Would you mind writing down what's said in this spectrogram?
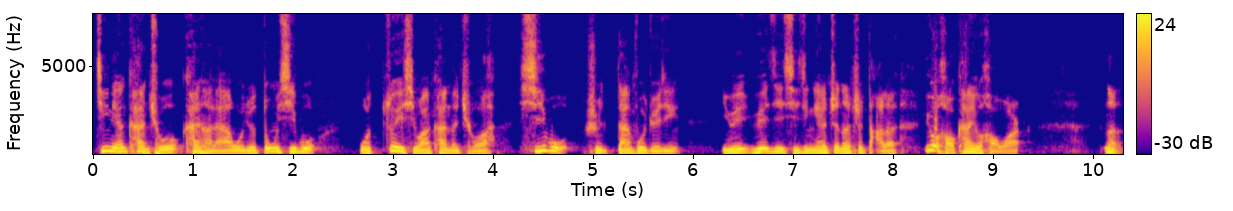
今年看球看下来，我觉得东西部我最喜欢看的球啊，西部是丹佛掘金，因为约基奇今年真的是打的又好看又好玩。那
